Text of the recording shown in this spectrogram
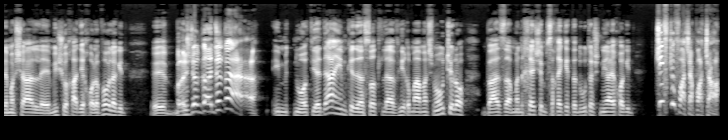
למשל אה, מישהו אחד יכול לבוא ולהגיד אה, עם תנועות ידיים כדי לנסות להבהיר מה המשמעות שלו ואז המנחה שמשחק את הדמות השנייה יכול להגיד צ'יפ צ'ופה צ'פצ'ה.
